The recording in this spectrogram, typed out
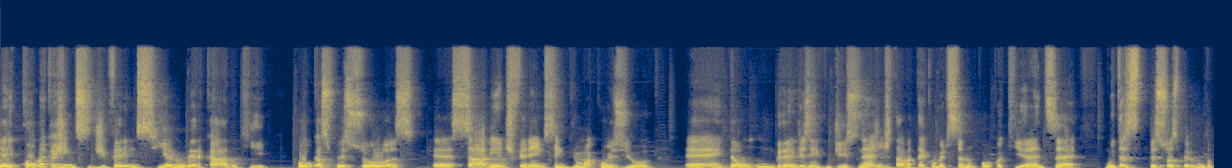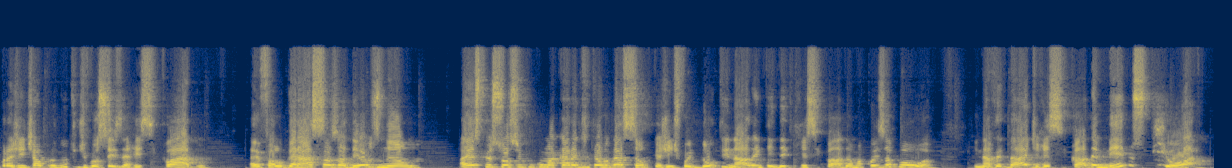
E aí, como é que a gente se diferencia no mercado que poucas pessoas é, sabem a diferença entre uma coisa e outra? É, então, um grande exemplo disso, né? A gente estava até conversando um pouco aqui antes, é muitas pessoas perguntam para a gente: ah, o produto de vocês é reciclado? Aí eu falo, graças a Deus, não. Aí as pessoas ficam com uma cara de interrogação, porque a gente foi doutrinado a entender que reciclado é uma coisa boa. E, na verdade, reciclado é menos pior.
